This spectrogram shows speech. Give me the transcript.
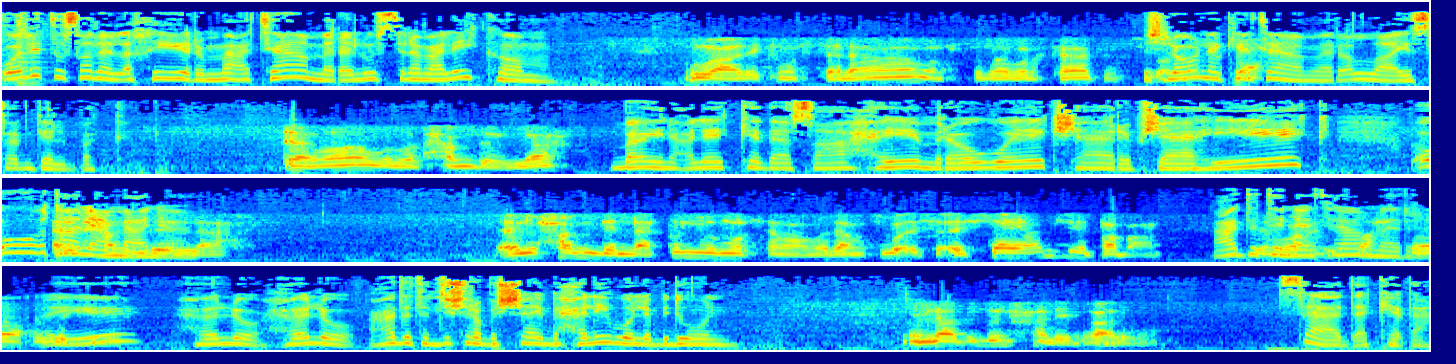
والاتصال الأخير مع تامر ألو السلام عليكم. وعليكم السلام ورحمة الله وبركاته. شلونك يا تامر؟ الله يسعد قلبك. تمام والله الحمد لله. باين عليك كذا صاحي مروق شارب شاهيك وطالع الحمد معنا. لله. الحمد لله كل الأمور تمام. ما دام الشاي امشي طبعا. عادة يا وزي اي حلو حلو. عادة تشرب الشاي بحليب ولا بدون؟ لا بدون حليب غالبا. سادة كذا.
